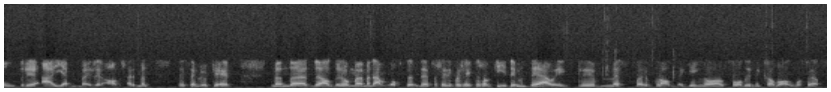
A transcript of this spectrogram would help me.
aldri er hjemme eller av skjermen. Det stemmer jo ikke helt. Men det, det handler om, men det er ofte en del forskjellige prosjekter samtidig. Men det er jo egentlig mest bare planlegging og få det inn i kabalen og se at,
